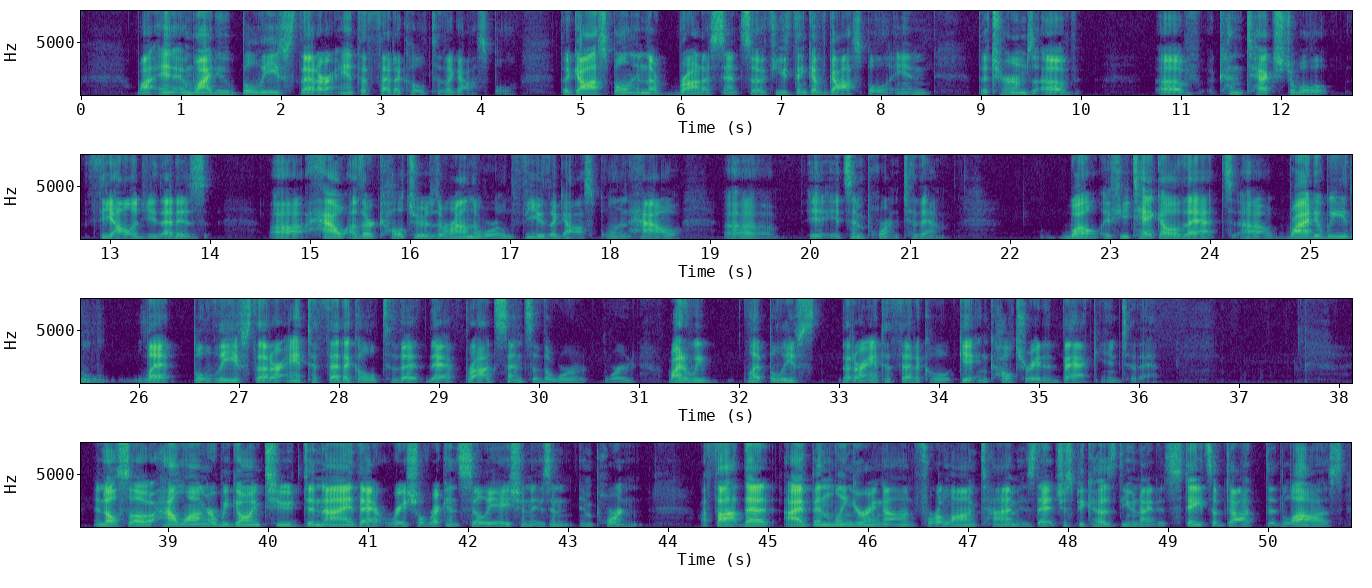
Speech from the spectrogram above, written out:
Why and, and why do beliefs that are antithetical to the gospel, the gospel in the broadest sense? So if you think of gospel in the terms of of contextual theology, that is uh, how other cultures around the world view the gospel and how uh, it, it's important to them. Well, if you take all that, uh, why do we let beliefs that are antithetical to that that broad sense of the word word. Why do we let beliefs that are antithetical get enculturated back into that? And also, how long are we going to deny that racial reconciliation isn't important? A thought that I've been lingering on for a long time is that just because the United States adopted laws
